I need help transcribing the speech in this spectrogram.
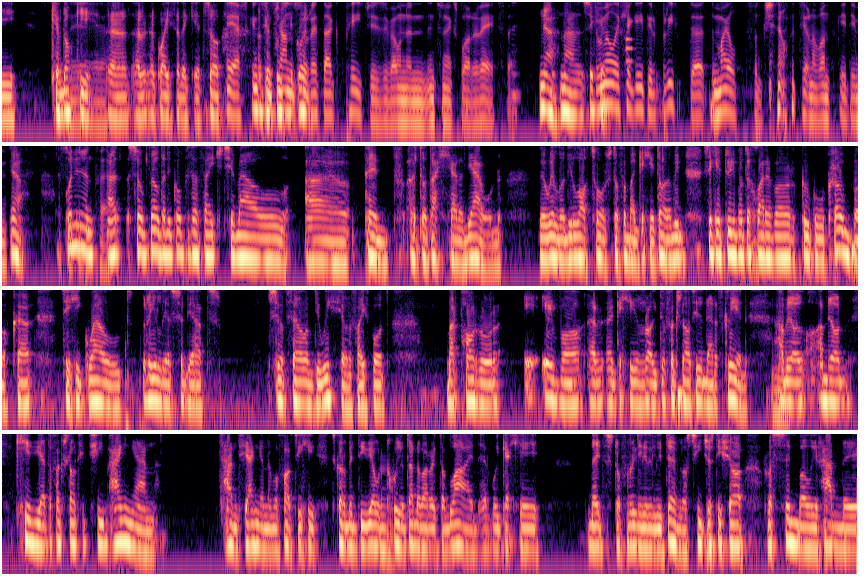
cefnogi y yeah, yeah. er, er, gwaith yna gyd so, ie, yeah, sgyn ti'n chance o redag pages i fewn yn Internet Explorer 8 de Na, na, sicr. Dwi'n meddwl eich gei i'r brief, the, the mild functionality o'n o fond gei di'n yeah. Super duper. A, So fel da ni'n gwybod beth HTML uh, 5 yn dod allan yn iawn, fe welwn ni lot o'r stwff yma'n gallu dod. I mean, sicr dwi wedi bod yn chwarae efo'r Google Chromebook a ti chi gweld rili yr syniad sy'n pethau fel wedi weithio o'r ffaith bod mae'r porwr e efo yn gallu rhoi dy functionality yn ar y sgrin mm. a mae o'n cuddiad y functionality ti'n angen tan ti angen am y ffordd ti'n chi ti'n gorfod mynd i fiewn yn chwilio dan yma roed ymlaen er mwyn gallu neud y stwff really, really dyfn. Os ti just isio rhywbeth symbol i rhannu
